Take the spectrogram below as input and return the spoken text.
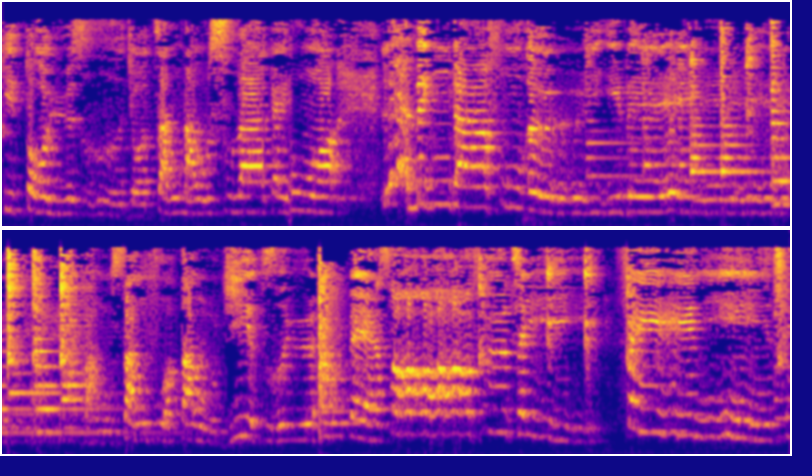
一到于是叫张老师啊，给我来门家富儿一杯，放上佛道几子月，白沙夫妻。非你猜，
